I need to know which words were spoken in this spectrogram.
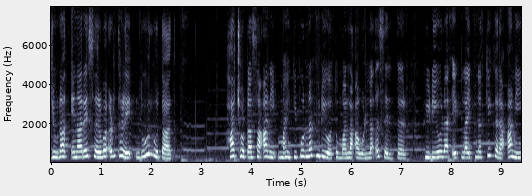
जीवनात येणारे सर्व अडथळे दूर होतात. हा छोटासा आणि माहितीपूर्ण व्हिडिओ तुम्हाला आवडला असेल तर व्हिडिओला एक लाईक नक्की करा आणि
